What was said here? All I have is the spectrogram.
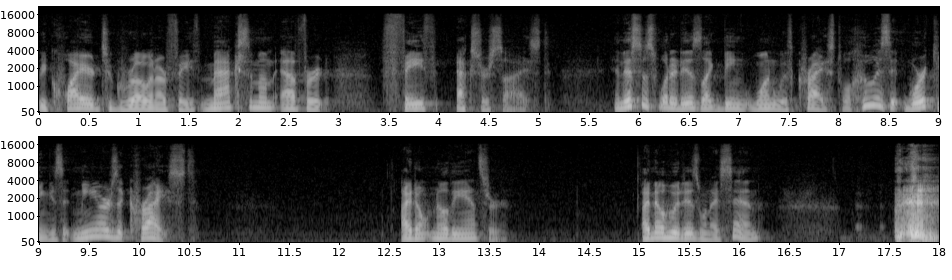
required to grow in our faith maximum effort, faith exercised. And this is what it is like being one with Christ. Well, who is it working? Is it me or is it Christ? I don't know the answer. I know who it is when I sin.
